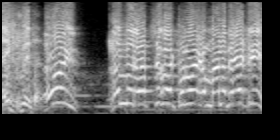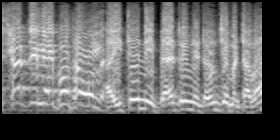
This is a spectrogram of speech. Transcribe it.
లైఫ్ మీద. నన్ను రెచ్చగొట్టమాక మన బ్యాటరీ ఛార్జింగ్ అయిపోతా ఉంది. అయితే నీ బ్యాటరీని డౌన్ చేయమంటావా?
